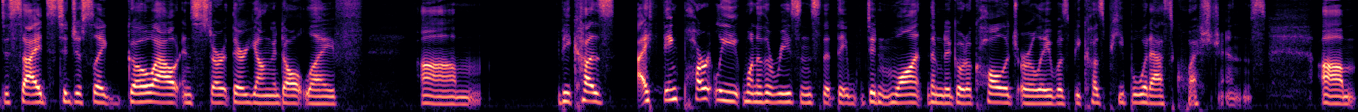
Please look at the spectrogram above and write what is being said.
decides to just like go out and start their young adult life um because I think partly one of the reasons that they didn't want them to go to college early was because people would ask questions. Um,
